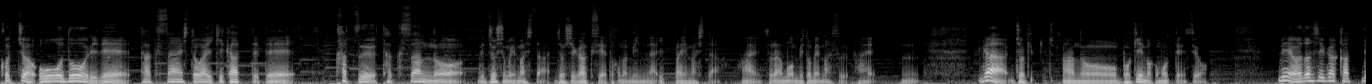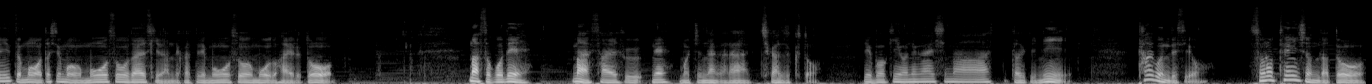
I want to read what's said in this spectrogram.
こっちは大通りでたくさん人が行き交ってて、かつたくさんので女子もいました。女子学生とかもみんないっぱいいました。はい。それはもう認めます。はい。うん。が、あの募金箱持ってるんですよ。で、私が勝手に言っても、私も妄想大好きなんで、勝手に妄想モード入ると、まあそこで、まあ財布ね、持ちながら近づくと。で、募金お願いしますって言った時に、多分ですよ、そのテンションだと、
